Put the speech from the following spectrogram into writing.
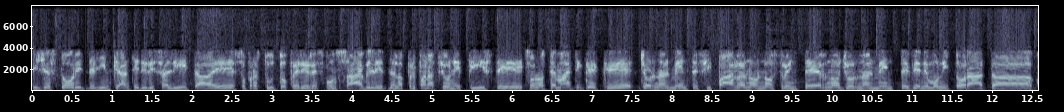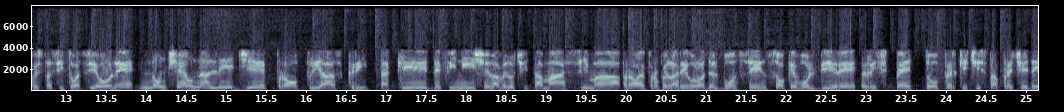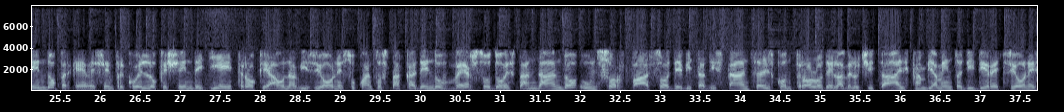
i gestori degli impianti di risalita e soprattutto per i responsabili della preparazione piste. Sono tematiche che giornalmente si parlano al nostro interno, giornalmente viene monitorata questa situazione. Non c'è una legge propria scritta che definisce la velocità massima, però è proprio la regola del buonsenso che vuol dire rispetto per chi ci sta precedendo, perché è sempre quello che scende dietro che ha una visione su quanto sta accadendo accadendo verso dove sta andando, un sorpasso a debita distanza, il controllo della velocità, il cambiamento di direzione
